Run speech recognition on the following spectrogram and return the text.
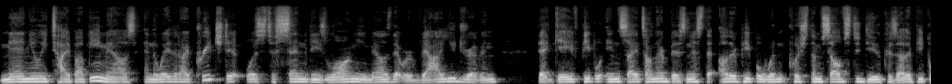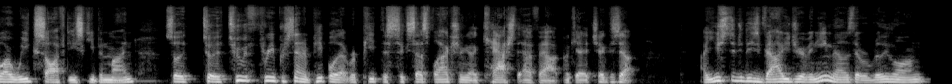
manually type up emails. And the way that I preached it was to send these long emails that were value driven, that gave people insights on their business that other people wouldn't push themselves to do because other people are weak softies, keep in mind. So to two, 3% of people that repeat the successful action are going to cash the F out. Okay. Check this out. I used to do these value driven emails that were really long.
